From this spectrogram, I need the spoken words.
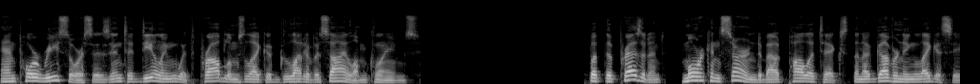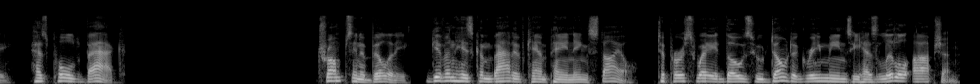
and pour resources into dealing with problems like a glut of asylum claims. But the president, more concerned about politics than a governing legacy, has pulled back. Trump's inability, given his combative campaigning style, to persuade those who don't agree means he has little option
